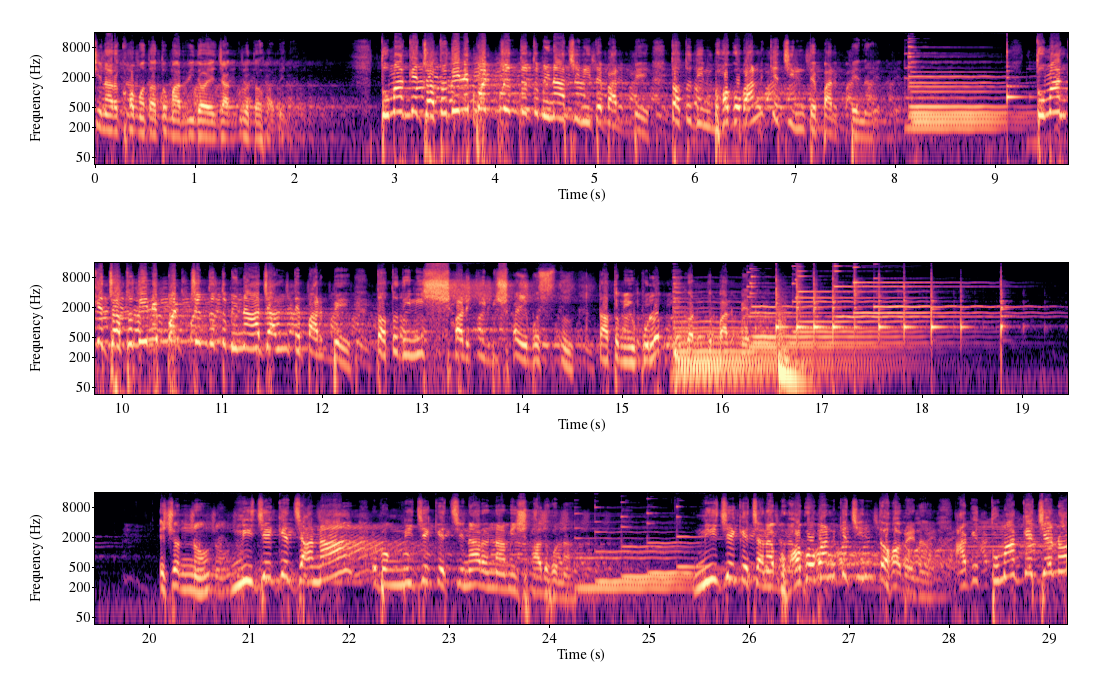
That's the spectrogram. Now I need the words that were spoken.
চেনার ক্ষমতা তোমার হৃদয়ে জাগ্রত হবে না। তোমাকে যতদিন পর্যন্ত তুমি না চিনিতে পারবে, ততদিন ভগবানকে চিনতে পারবে না। তোমাকে যতদিন পর্যন্ত তুমি না জানতে পারবে, ততদিন ঈশ্বর কি বিষয়বস্তু তা তুমি উপলব্ধি করতে পারবে না। এজন্য নিজেকে জানা এবং নিজেকে চেনার নামই সাধনা। নিজেকে চেনা, ভগবানকে চিনতে হবে না। আগে তোমাকে চেনো,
